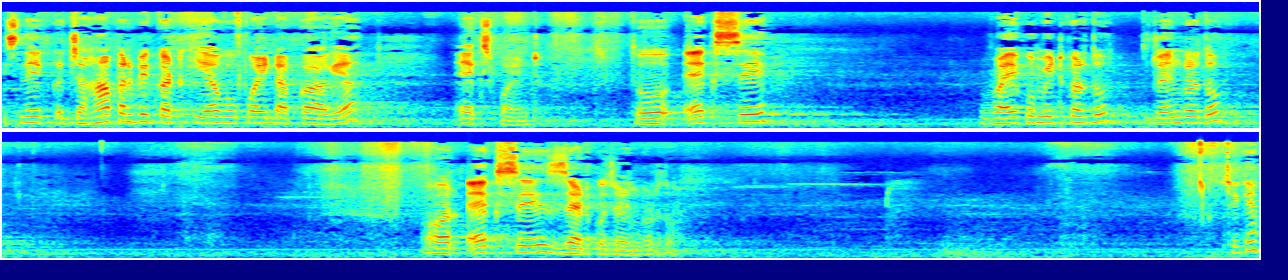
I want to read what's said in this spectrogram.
इसने जहाँ पर भी कट किया, वो पॉइंट आपका आ गया X पॉइंट तो X से Y को मीट कर दो ज्वाइन कर दो और X से Z को ज्वाइन कर दो। ठीक है?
